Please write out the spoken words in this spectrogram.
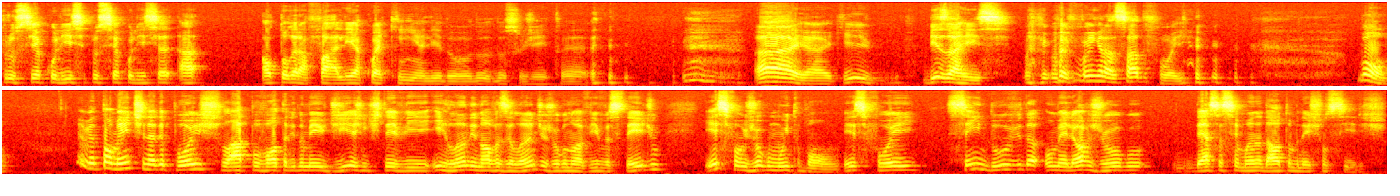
pro Cia Colice, pro Cia Colice a, autografar ali a cuequinha ali do, do, do sujeito. É. ai, ai, que bizarrice. Mas foi engraçado, foi. Bom, eventualmente, né, depois, lá por volta ali do meio-dia, a gente teve Irlanda e Nova Zelândia, jogo no Aviva Stadium. Esse foi um jogo muito bom. Esse foi sem dúvida, o melhor jogo dessa semana da Automation Series.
